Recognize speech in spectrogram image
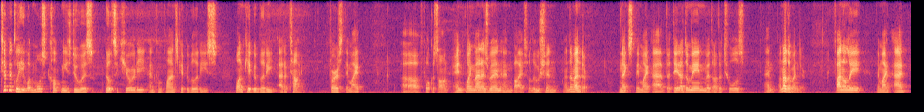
Typically, what most companies do is build security and compliance capabilities, one capability at a time. First, they might uh, focus on endpoint management and buy a solution and the vendor. Next, they might add the data domain with other tools and another vendor. Finally, they might add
